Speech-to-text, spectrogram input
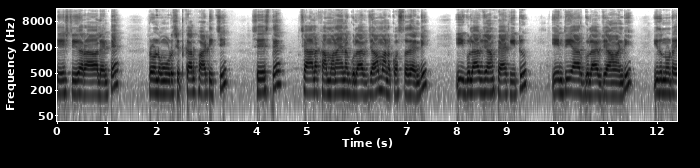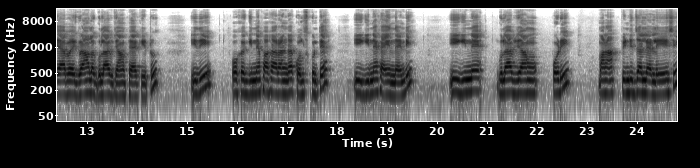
టేస్టీగా రావాలంటే రెండు మూడు చిట్కాలు పాటించి చేస్తే చాలా కమ్మనైన గులాబ్ జామ్ మనకు వస్తుందండి ఈ gulab jam packet NTR gulab jam అండి. ఇది నూట యాభై గ్రాముల గులాబీ జామ్ ప్యాకెటు. ఇది ఒక గిన్నె ప్రకారంగా కొలుసుకుంటే ఈ గిన్నెకి అయిందండి. ఈ గిన్నె గులాబ్ జామ్ పొడి మన పిండి జల్లెళ్ళు వేసి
